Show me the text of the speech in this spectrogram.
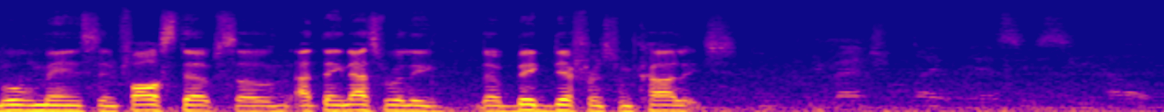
movements and false steps. So I think that's really the big difference from college. You mentioned playing the SEC helps.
